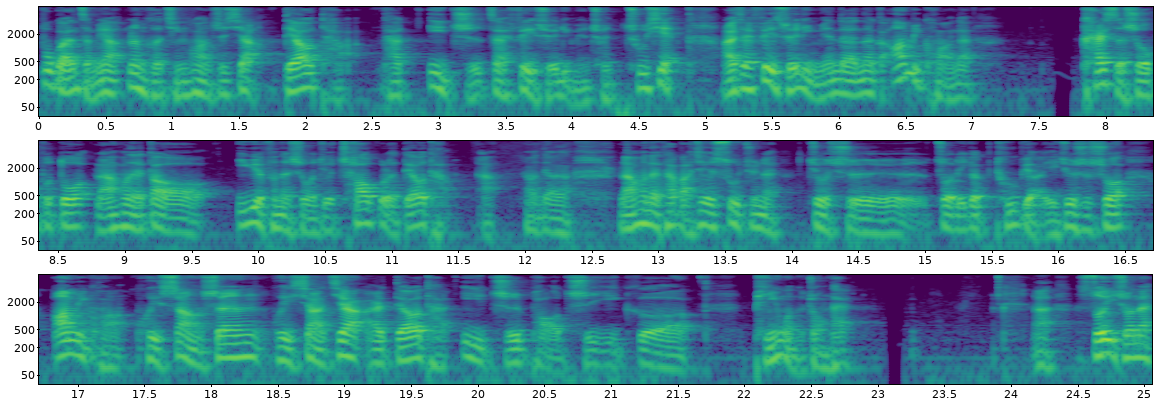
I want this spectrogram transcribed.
不管怎么样，任何情况之下，Delta 它一直在废水里面出出现，而在废水里面的那个奥密克戎呢。开始的时候不多，然后呢，到一月份的时候就超过了 Delta 啊，超过 Delta，然后呢，他把这些数据呢，就是做了一个图表，也就是说，Omicron 会上升，会下降，而 Delta 一直保持一个平稳的状态。啊，所以说呢，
